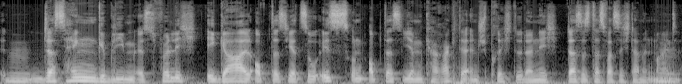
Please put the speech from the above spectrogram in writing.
Hm. das hängen geblieben ist. Völlig egal, ob das jetzt so ist und ob das ihrem Charakter entspricht oder nicht. Das ist das, was ich damit meinte.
